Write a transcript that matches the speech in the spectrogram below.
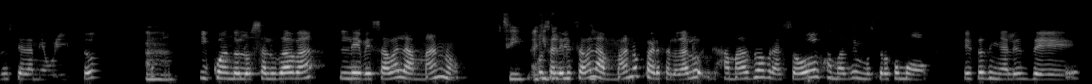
de usted a mi abuelito, y cuando lo saludaba, le besaba la mano. Sí, o sea, le besaba la mano para saludarlo, jamás lo abrazó, jamás le mostró como estas señales de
